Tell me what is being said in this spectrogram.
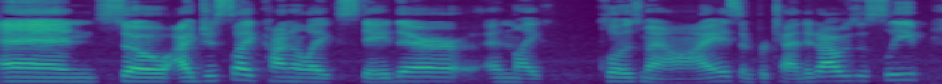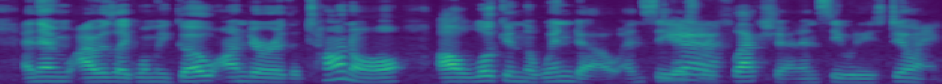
and so I just like kind of like stayed there and like closed my eyes and pretended I was asleep, and then I was like, when we go under the tunnel, I'll look in the window and see Yeah. his reflection and see what he's doing.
